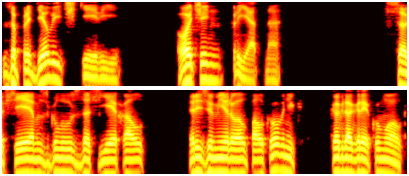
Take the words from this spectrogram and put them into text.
за пределы Ичкерии. Очень приятно. Совсем с глузда съехал, резюмировал полковник, когда Грек умолк.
